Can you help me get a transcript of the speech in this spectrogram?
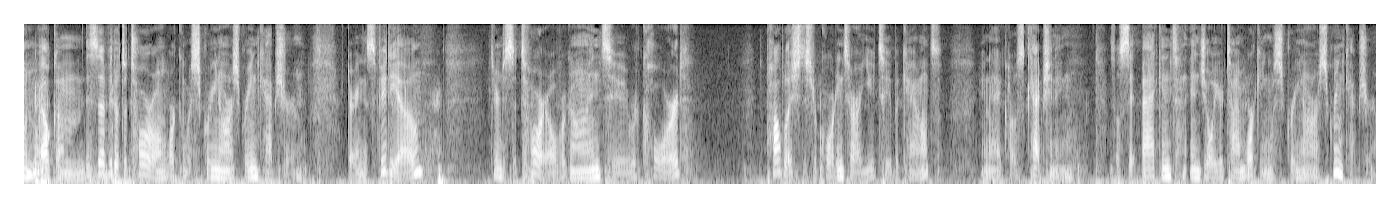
and welcome. This is a video tutorial on working with ScreenR screen capture. During this video, during this tutorial, we're going to record, publish this recording to our YouTube account, and add closed captioning. So sit back and enjoy your time working with ScreenR screen capture.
